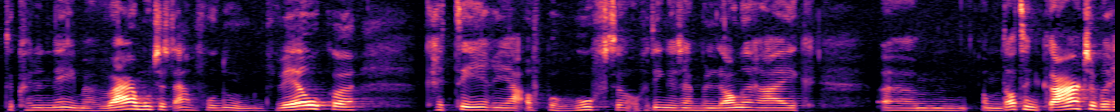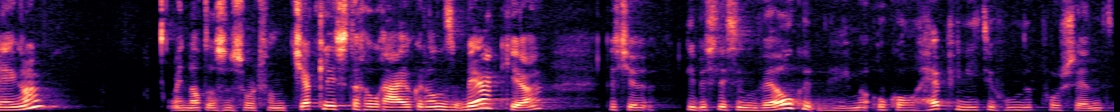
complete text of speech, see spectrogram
te kunnen nemen? Waar moet het aan voldoen? Welke criteria of behoeften of dingen zijn belangrijk um, om dat in kaart te brengen? En dat als een soort van checklist te gebruiken, dan merk je dat je die beslissing wel kunt nemen, ook al heb je niet die 100%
